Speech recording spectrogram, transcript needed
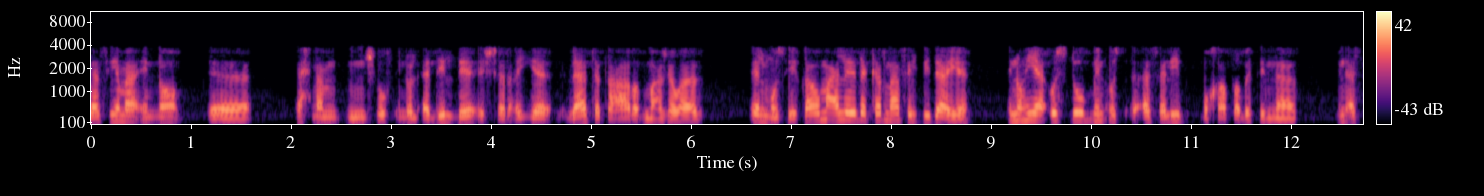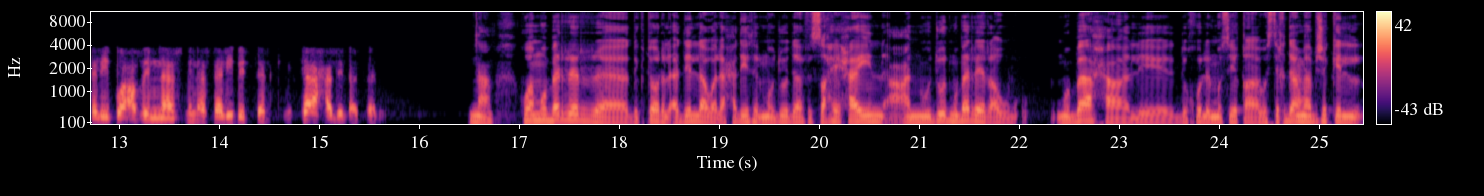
لا سيما إنه إحنا بنشوف إنه الأدلة الشرعية لا تتعارض مع جواز الموسيقى ومع اللي ذكرناه في البداية إنه هي أسلوب من أساليب مخاطبة الناس من أساليب وعظ الناس من أساليب التذكير كأحد الأساليب. نعم. هو مبرر دكتور الأدلة والأحاديث الموجودة في الصحيحين عن وجود مبرر أو مباحة لدخول الموسيقى واستخدامها نعم. بشكل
